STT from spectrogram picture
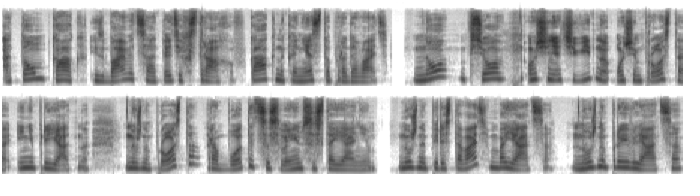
о том, как избавиться от этих страхов, как наконец-то продавать. Но все очень очевидно, очень просто и неприятно. Нужно просто работать со своим состоянием. Нужно переставать бояться, нужно проявляться,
